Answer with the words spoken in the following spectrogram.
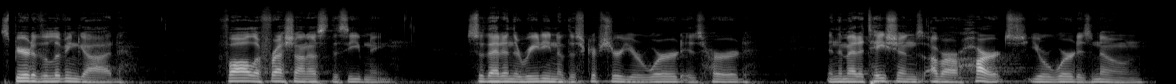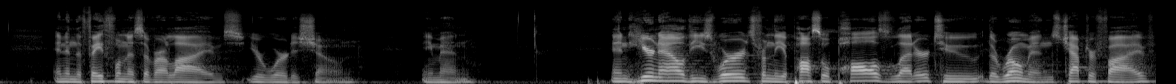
Spirit of the living God, fall afresh on us this evening, so that in the reading of the Scripture your word is heard, in the meditations of our hearts your word is known, and in the faithfulness of our lives your word is shown. Amen. And hear now these words from the Apostle Paul's letter to the Romans, chapter 5,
